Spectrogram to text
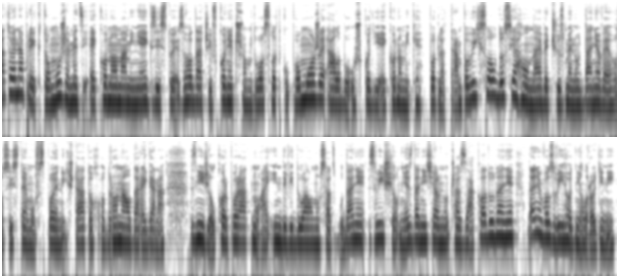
A to je napriek tomu, že medzi ekonómami neexistuje zhoda, či v konečnom dôsledku pomôže alebo uškodí ekonomike. Podľa Trumpových slov dosiahol najväčšiu zmenu daňového systému v Spojených štátoch od Ronalda Reagana. Znížil korporátnu aj individuálnu sadzbu dane, zvýšil nezdaniteľnú časť základu dane, daňovo zvýhodnil rodiny.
